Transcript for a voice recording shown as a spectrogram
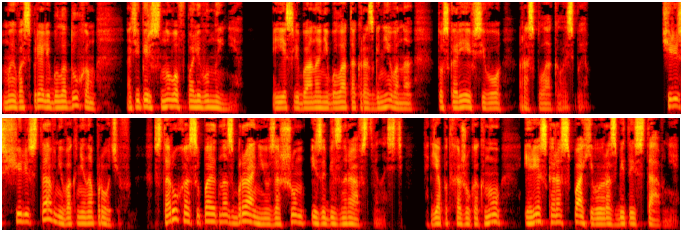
Мы воспряли было духом, а теперь снова впали в уныние. И если бы она не была так разгневана, то, скорее всего, расплакалась бы. Через щели ставни в окне напротив Старуха осыпает нас бранью за шум и за безнравственность. Я подхожу к окну и резко распахиваю разбитые ставни.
